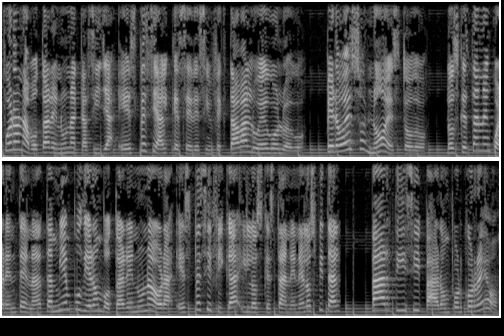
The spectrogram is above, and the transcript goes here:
fueron a votar en una casilla especial que se desinfectaba luego luego. Pero eso no es todo. Los que están en cuarentena también pudieron votar en una hora específica y los que están en el hospital participaron por correo.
